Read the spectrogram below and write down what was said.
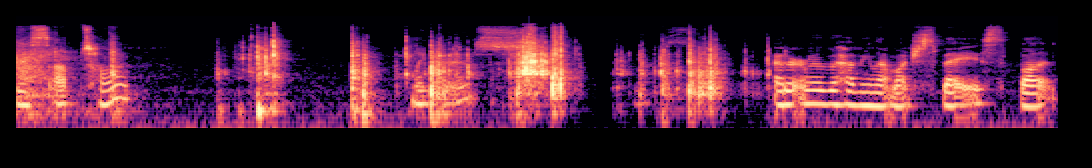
this up top. Like this. I don't remember having that much space, but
